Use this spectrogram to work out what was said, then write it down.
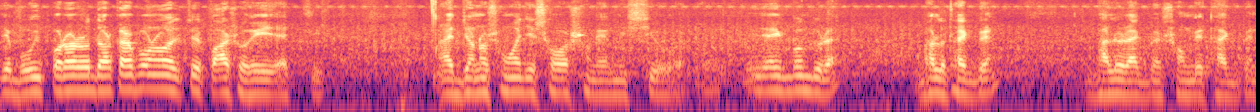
যে বই পড়ারও দরকার পড়ো হচ্ছে পাশ হয়ে যাচ্ছি আর জনসমাজে সবার সঙ্গে মিশিও। যাই বন্ধুরা, ভালো থাকবেন। ভালো রাখবেন, সঙ্গে থাকবেন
